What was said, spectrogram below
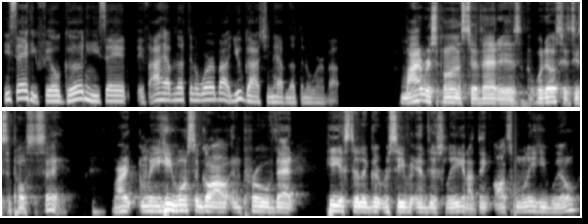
he said he feel good, and he said if I have nothing to worry about, you guys shouldn't have nothing to worry about. My response to that is, what else is he supposed to say? Right? I mean, he wants to go out and prove that he is still a good receiver in this league, and I think ultimately he will.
